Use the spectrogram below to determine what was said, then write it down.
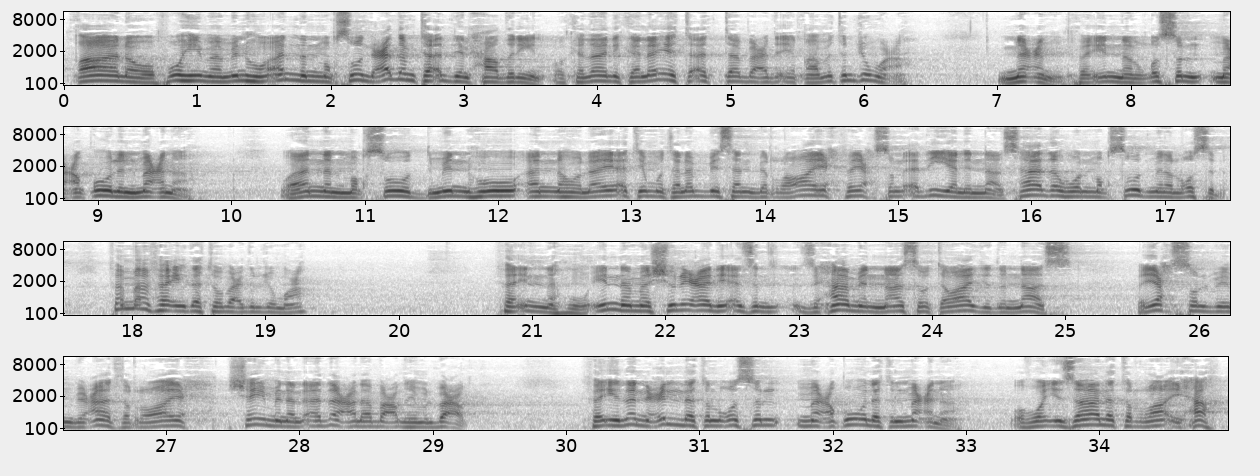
قال وفهم منه أن المقصود عدم تأدي الحاضرين وكذلك لا يتأتى بعد إقامة الجمعة. نعم فإن الغسل معقول المعنى وأن المقصود منه أنه لا يأتي متلبسا بالروائح فيحصل أذية للناس. هذا هو المقصود من الغسل. فما فائدته بعد الجمعة؟ فإنه إنما شرع لأجل زحام الناس وتواجد الناس فيحصل بانبعاث الروائح شيء من الأذى على بعضهم البعض. فإذا علة الغسل معقولة المعنى وهو إزالة الرائحة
